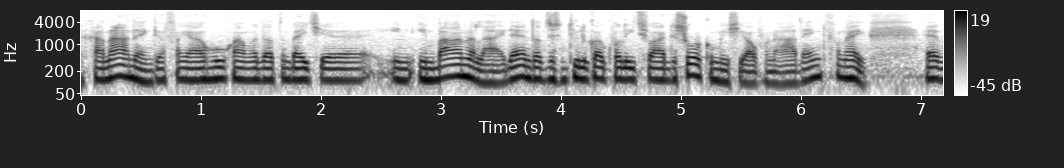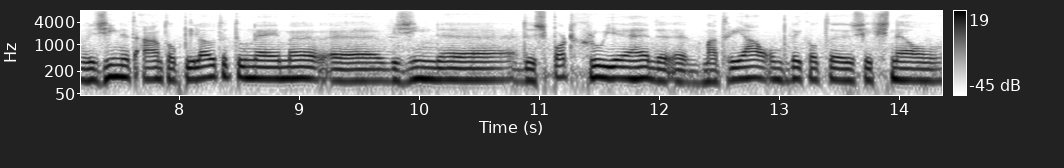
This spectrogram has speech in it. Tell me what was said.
gaan nadenken van ja, hoe gaan we dat een beetje in, in banen leiden. En dat is natuurlijk ook wel iets waar de zorgcommissie over nadenkt. Van we zien het aantal piloten toenemen. we zien de sport groeien. Hè, het materiaal ontwikkelt zich snel.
